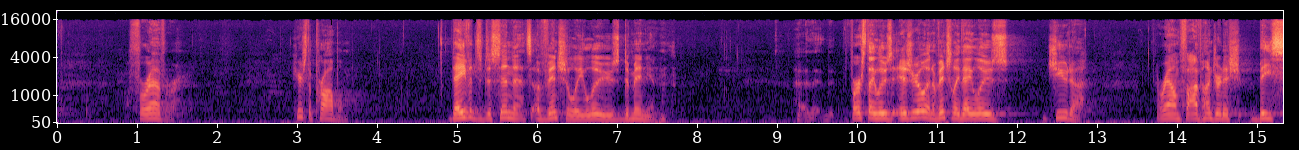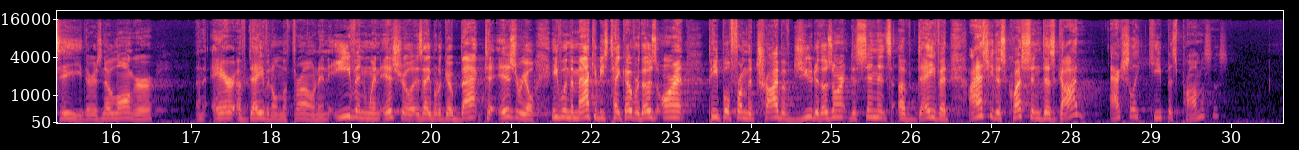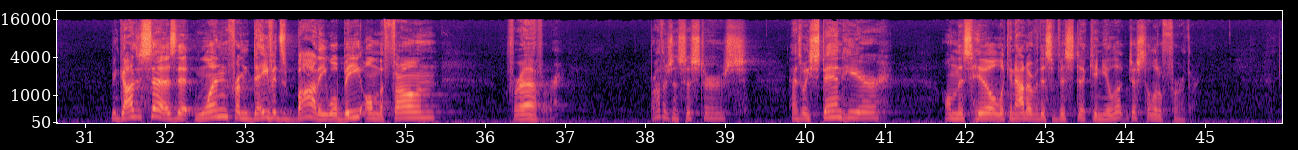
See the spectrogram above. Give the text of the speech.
forever. Here's the problem David's descendants eventually lose dominion. First, they lose Israel, and eventually, they lose Judah. Around 500 ish BC, there is no longer an heir of David on the throne. And even when Israel is able to go back to Israel, even when the Maccabees take over, those aren't people from the tribe of Judah, those aren't descendants of David. I ask you this question Does God actually keep his promises? Mean, God says that one from David's body will be on the throne forever. Brothers and sisters, as we stand here on this hill looking out over this vista, can you look just a little further?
